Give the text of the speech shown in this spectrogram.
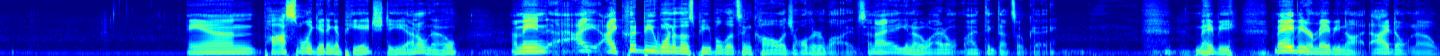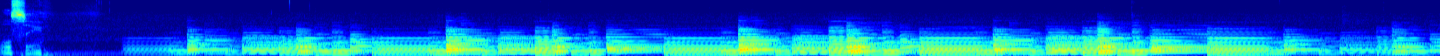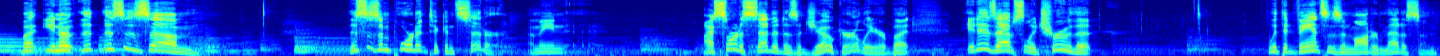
and possibly getting a PhD. I don't know. I mean, I I could be one of those people that's in college all their lives, and I you know I don't I think that's okay. maybe maybe or maybe not. I don't know. We'll see. But you know, th- this is um, this is important to consider. I mean, I sort of said it as a joke earlier, but it is absolutely true that with advances in modern medicine,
